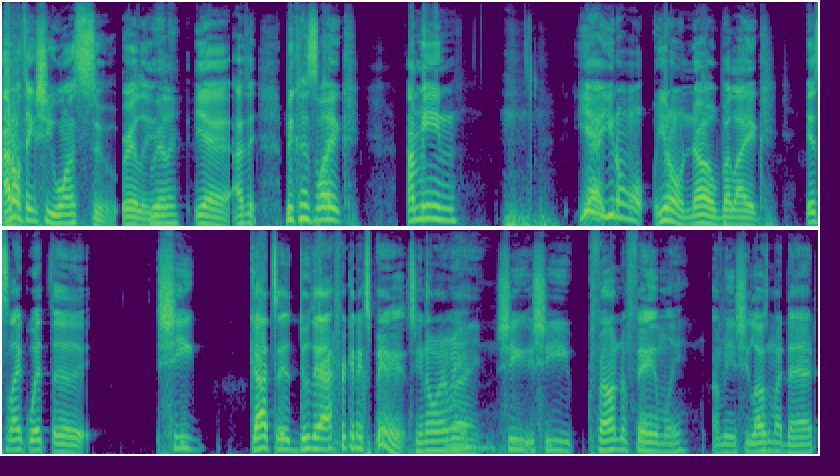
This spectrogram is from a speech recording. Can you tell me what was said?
I don't think she wants to. Really, Really? Yeah, I think because like, I mean, yeah, you don't you don't know, but like it's like with the she got to do the African experience. You know what I mean? Right. She she found a family. I mean, she loves my dad.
